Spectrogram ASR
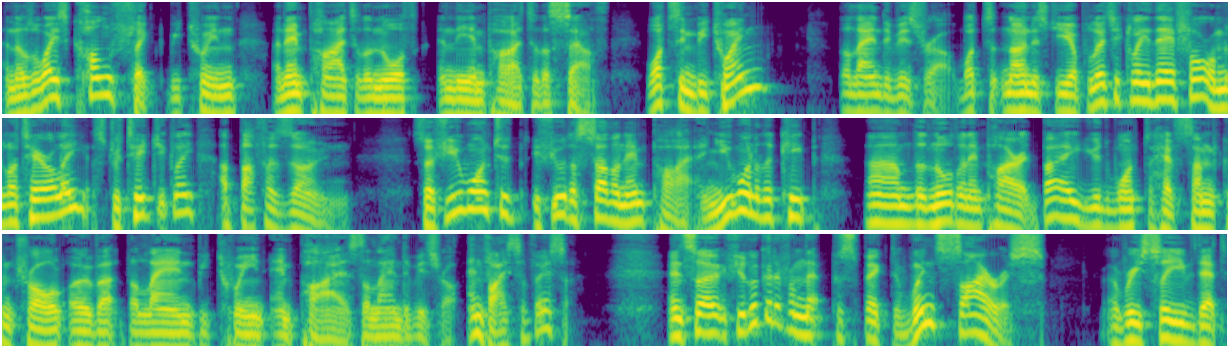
And there was always conflict between an empire to the north and the empire to the south. What's in between? The land of Israel. What's it known as geopolitically, therefore, or militarily, strategically? A buffer zone. So if you wanted, if you were the Southern Empire and you wanted to keep um, the Northern Empire at bay, you'd want to have some control over the land between empires, the land of Israel, and vice versa. And so if you look at it from that perspective, when Cyrus received that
